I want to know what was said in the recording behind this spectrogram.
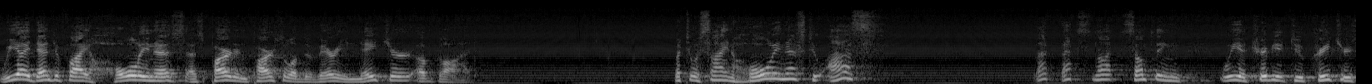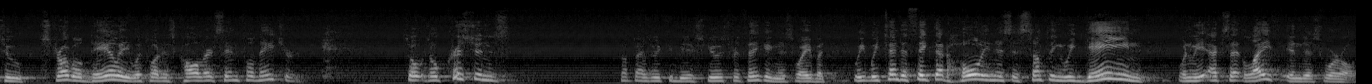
We identify holiness as part and parcel of the very nature of God. But to assign holiness to us, that, that's not something we attribute to creatures who struggle daily with what is called our sinful nature. So, so Christians, sometimes we can be excused for thinking this way, but we, we tend to think that holiness is something we gain when we exit life in this world.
